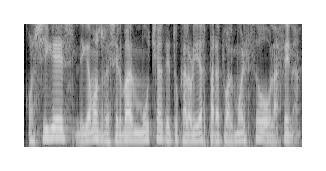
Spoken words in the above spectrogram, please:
consigues, digamos, reservar muchas de tus calorías para tu almuerzo o la cena.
